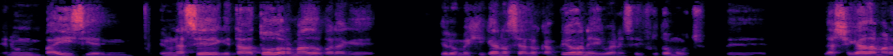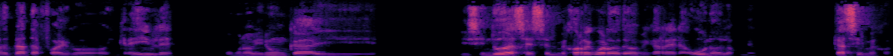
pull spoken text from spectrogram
en, un país y en, una sede que estaba todo armado para que, los mexicanos sean los campeones y bueno, se disfrutó mucho. la llegada a Mar del Plata fue algo increíble, como no vi nunca, y y sin dudas es el mejor recuerdo que tengo de mi carrera, uno de los casi el mejor.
